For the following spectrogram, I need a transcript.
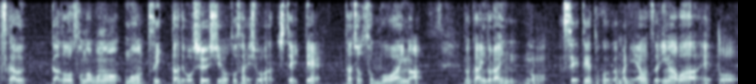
使う画像そのものもツイッターで募集しようと最初はしていて、ただちょっとそこは今、まあ、ガイドラインの制定とかが間に合わず、今は、えっ、と、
